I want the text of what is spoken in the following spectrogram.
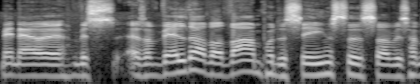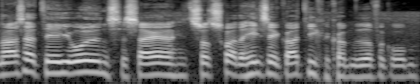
Men øh, hvis, altså, Valder har været varm på det seneste, så hvis han også er det i Odense, så, så tror jeg da helt sikkert godt, de kan komme videre fra gruppen.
